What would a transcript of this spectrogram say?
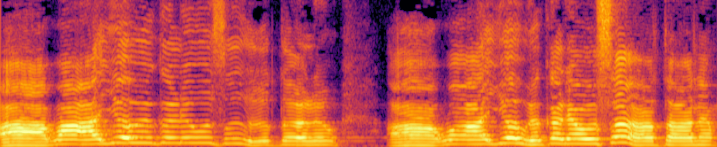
Uti yona watu kul ke uti yona makana makarau satana awa yo karau satana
